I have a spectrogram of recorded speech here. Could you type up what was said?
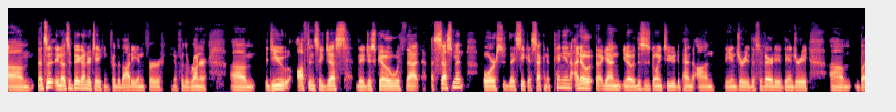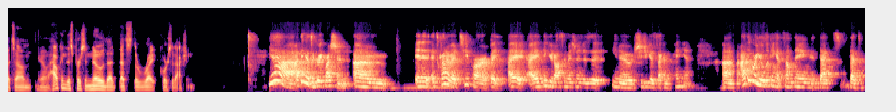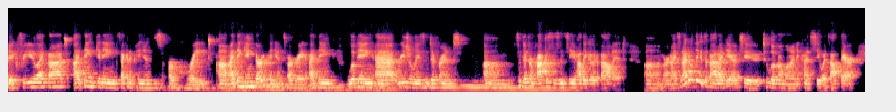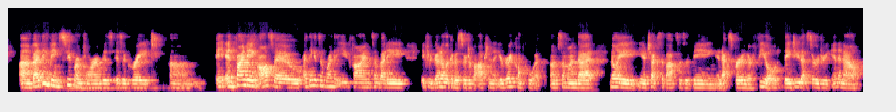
um, that's a you know it's a big undertaking for the body and for you know for the runner. Um, do you often suggest they just go with that assessment, or should they seek a second opinion? I know again, you know this is going to depend on the injury, the severity of the injury, um, but um, you know how can this person know that that's the right course of action? Yeah, I think that's a great question. Um, and it, it's kind of a two part, but I, I think you'd also mentioned is it, you know, should you get a second opinion? Um, I think where you're looking at something that's that's big for you like that, I think getting second opinions are great. Um, I think getting third opinions are great. I think looking at regionally some different um, some different practices and see how they go about it um, are nice. And I don't think it's a bad idea to to look online and kind of see what's out there. Um, but I think being super informed is is a great um, and finding also, I think it's important that you find somebody if you're going to look at a surgical option that you're very comfortable with, um, someone that not only you know checks the boxes of being an expert in their field, they do that surgery in and out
